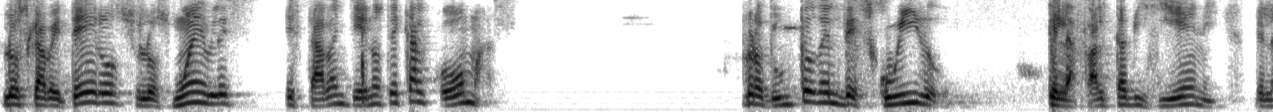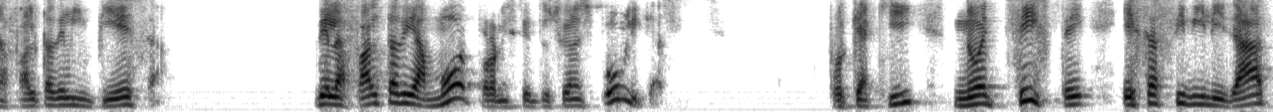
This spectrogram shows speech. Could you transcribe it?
Los gaveteros, los muebles estaban llenos de calcomas, producto del descuido, de la falta de higiene, de la falta de limpieza, de la falta de amor por las instituciones públicas. Porque aquí no existe esa civilidad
